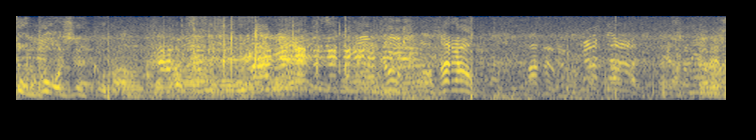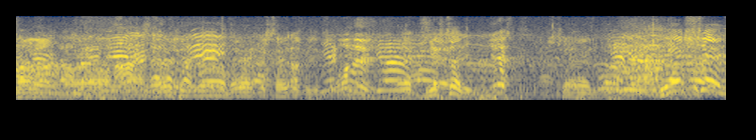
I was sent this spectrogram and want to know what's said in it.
no, O Boże, kurwa. Nie szczeli. Jest! Szczeli. Nie szczeli!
